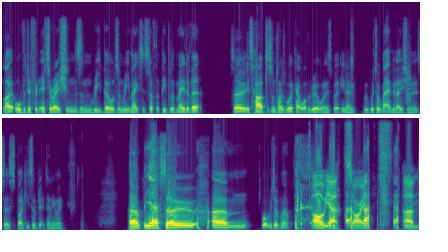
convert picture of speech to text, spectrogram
like all the different iterations and rebuilds and remakes and stuff that people have made of it. So it's hard to sometimes work out what the real one is, but you know, we- we're talking about emulation, and it's a spiky subject anyway. Um, but yeah, so um, what were we talking about? oh yeah, sorry. Um,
